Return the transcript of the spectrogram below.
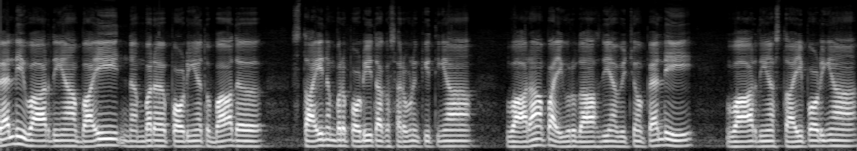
ਪਹਿਲੀ ਵਾਰ ਦੀਆਂ 22 ਨੰਬਰ ਪੌੜੀਆਂ ਤੋਂ ਬਾਅਦ 27 ਨੰਬਰ ਪੌੜੀ ਤੱਕ ਸਰਵਣ ਕੀਤੀਆਂ। ਵਾਰਾਂ ਭਾਈ ਗੁਰਦਾਸ ਦੀਆਂ ਵਿੱਚੋਂ ਪਹਿਲੀ ਵਾਰ ਦੀਆਂ 27 ਪੌੜੀਆਂ।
